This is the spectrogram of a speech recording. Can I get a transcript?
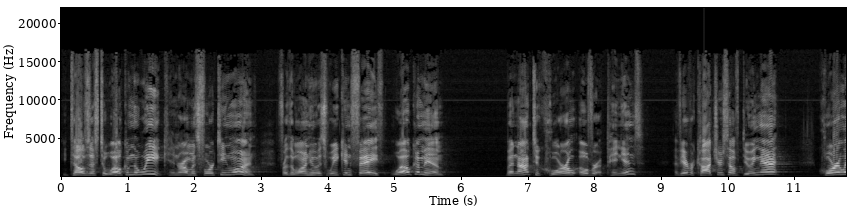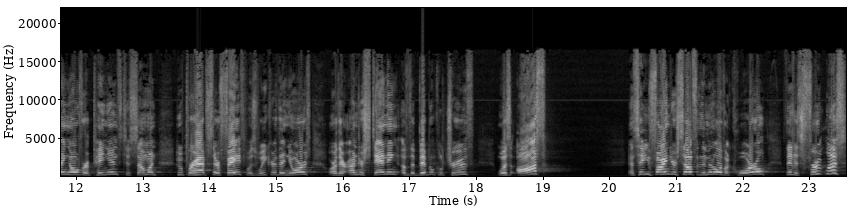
He tells us to welcome the weak in Romans 14 1. For the one who is weak in faith, welcome him, but not to quarrel over opinions. Have you ever caught yourself doing that? quarreling over opinions to someone who perhaps their faith was weaker than yours or their understanding of the biblical truth was off. And so you find yourself in the middle of a quarrel that is fruitless.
